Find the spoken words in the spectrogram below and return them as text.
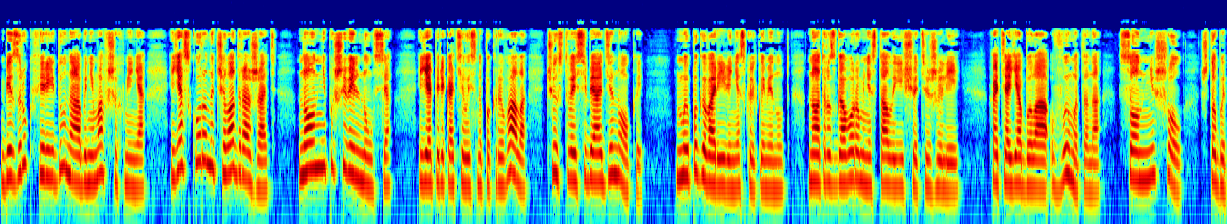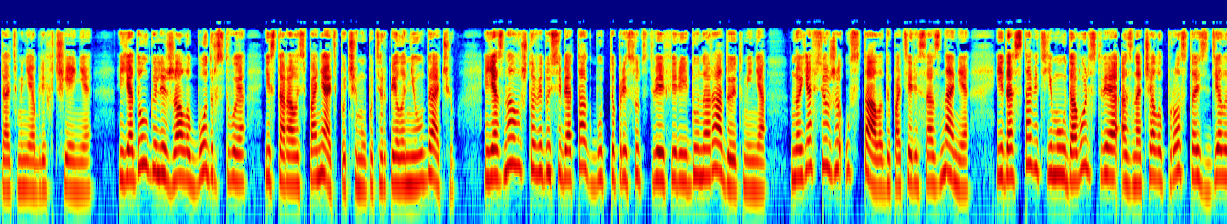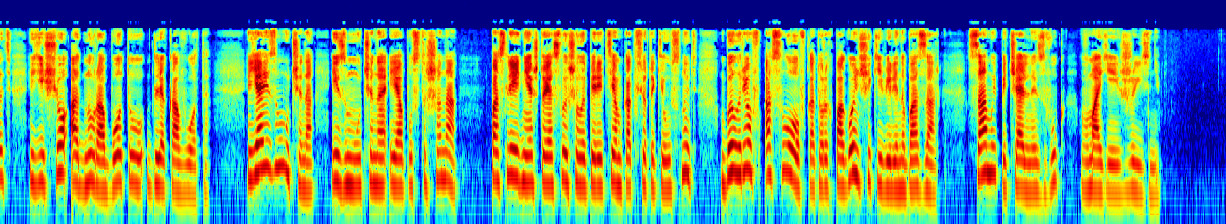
Без рук Ферейдуна, обнимавших меня, я скоро начала дрожать, но он не пошевельнулся. Я перекатилась на покрывало, чувствуя себя одинокой. Мы поговорили несколько минут, но от разговора мне стало еще тяжелей. Хотя я была вымотана, сон не шел, чтобы дать мне облегчение. Я долго лежала, бодрствуя, и старалась понять, почему потерпела неудачу. Я знала, что веду себя так, будто присутствие Ферейдуна радует меня, но я все же устала до потери сознания, и доставить ему удовольствие означало просто сделать еще одну работу для кого-то. Я измучена, измучена и опустошена. Последнее, что я слышала перед тем, как все-таки уснуть, был рев ослов, которых погонщики вели на базар. Самый печальный звук в моей жизни.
